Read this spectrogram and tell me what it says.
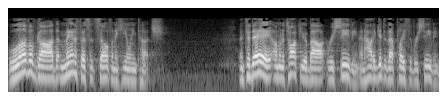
love of God that manifests itself in a healing touch. And today I'm going to talk to you about receiving and how to get to that place of receiving.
